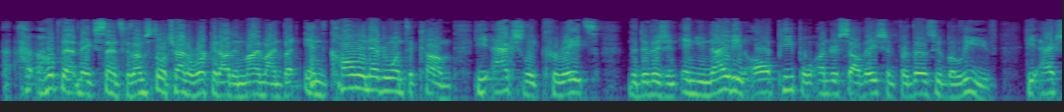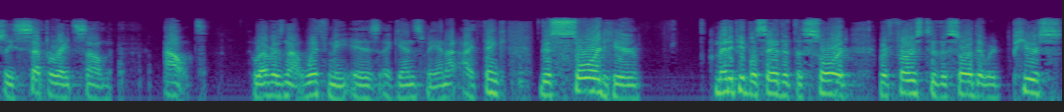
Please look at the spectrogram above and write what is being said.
I hope that makes sense because I'm still trying to work it out in my mind. But in calling everyone to come, he actually creates the division. In uniting all people under salvation for those who believe, he actually separates some out. Whoever is not with me is against me. And I, I think this sword here, many people say that the sword refers to the sword that would pierce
